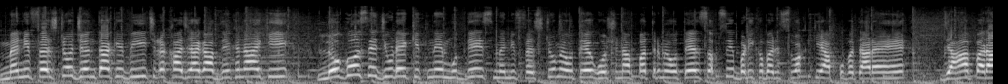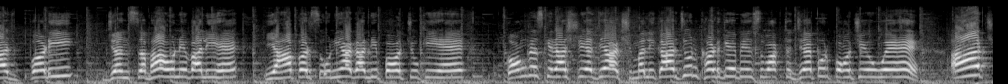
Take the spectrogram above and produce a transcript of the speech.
मैनिफेस्टो जनता के बीच रखा जाएगा। अब देखना है कि लोगों से जुड़े कितने मुद्दे इस मैनिफेस्टो में होते हैं, घोषणा पत्र में होते हैं। सबसे बड़ी खबर इस वक्त की आपको बता रहे हैं, जहाँ पर आज बड़ी जनसभा होने वाली है। यहाँ पर सोनिया गांधी पहुँच चुकी है। कांग्रेस के राष्ट्रीय अध्यक्ष मल्लिकार्जुन खड़गे भी इस वक्त जयपुर पहुँचे हुए हैं। आज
